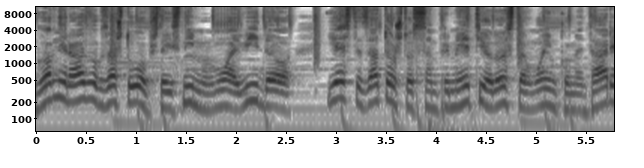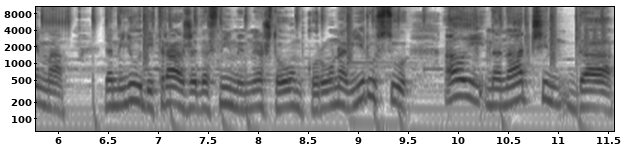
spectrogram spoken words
Glavni razlog zašto uopšte i snimam ovaj video jeste zato što sam primijetio dosta u mojim komentarima da mi ljudi traže da snimim nešto o ovom koronavirusu, ali na način da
